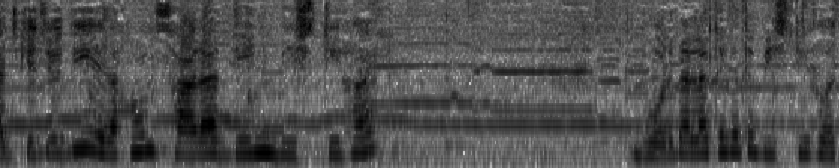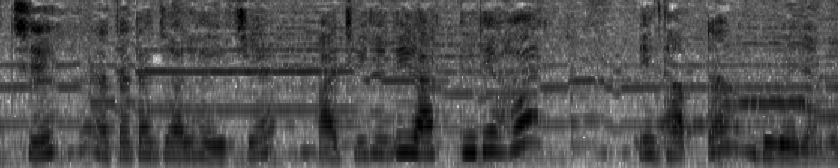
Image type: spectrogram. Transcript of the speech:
আজকে যদি এরকম সারা দিন বৃষ্টি হয়, ভোরবেলা থেকে তো বৃষ্টি হচ্ছে, এতটা জল হয়েছে, আজকে যদি রাত্রিরে হয় এই ধাপটা ডুবে যাবে।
